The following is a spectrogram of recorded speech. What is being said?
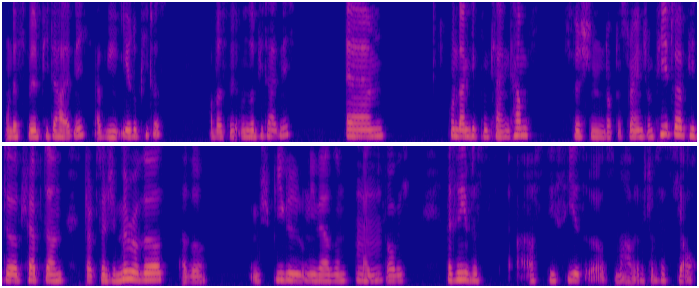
Und das will Peter halt nicht, also gegen ihre Peters. Aber das will unser Peter halt nicht. Ähm, und dann gibt's einen kleinen Kampf zwischen Doctor Strange und Peter. Peter trappt dann Doctor Strange im Mirrorverse, also im Spiegeluniversum, mhm. weiß ich, glaube ich. Weiß gar nicht, ob das aus DC ist oder aus Marvel. Aber ich glaube, das heißt hier auch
